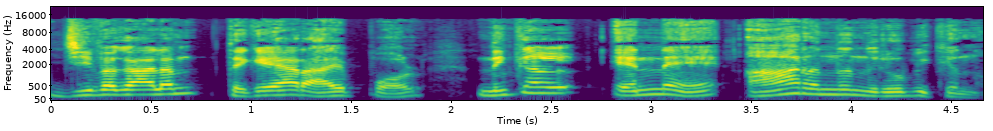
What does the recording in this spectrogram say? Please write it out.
ജീവകാലം തികയാറായപ്പോൾ നിങ്ങൾ എന്നെ ആരെന്ന് നിരൂപിക്കുന്നു?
